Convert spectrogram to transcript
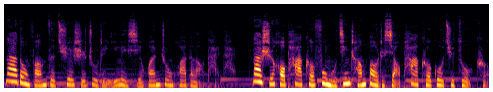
那栋房子确实住着一位喜欢种花的老太太。那时候，帕克父母经常抱着小帕克过去做客。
